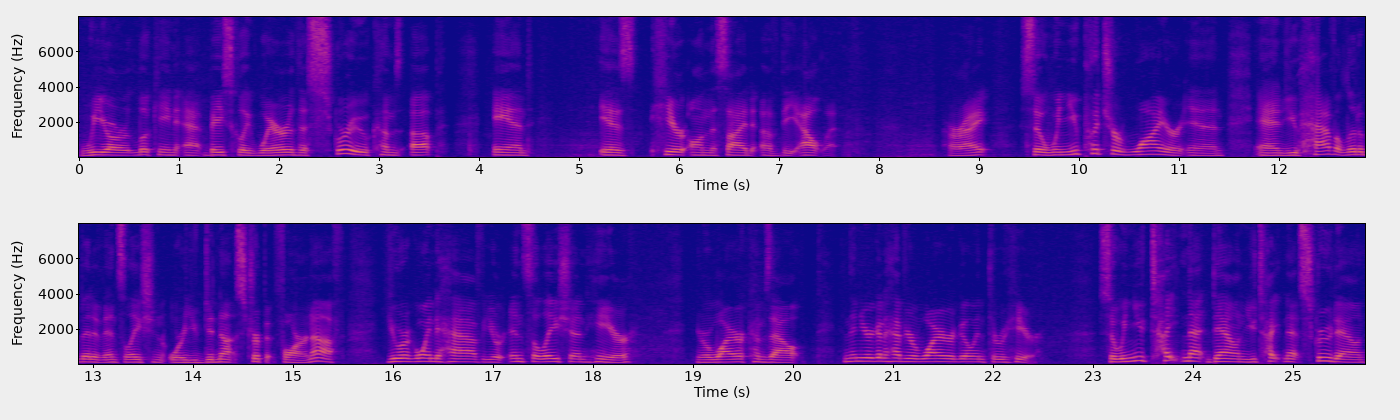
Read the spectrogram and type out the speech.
we are looking at basically where the screw comes up and is here on the side of the outlet. All right, so when you put your wire in and you have a little bit of insulation or you did not strip it far enough, you are going to have your insulation here, your wire comes out, and then you're going to have your wire going through here. So when you tighten that down, you tighten that screw down,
